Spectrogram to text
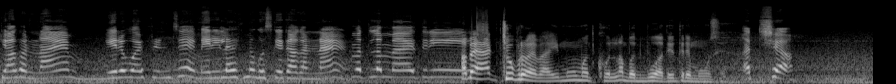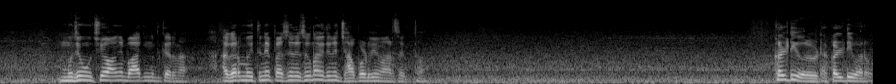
क्या करना है? मेरे बॉयफ्रेंड से? मेरी लाइफ में घुस के क्या करना है? मतलब मैं इतनी अबे हैट चुप रहो भाई मुँह मत खोलना बदबू आती है तेरे मुँह से। अच्छा। मुझे ऊँची आवाज़ में बात मत करना। अगर मैं इतने पैसे दे सकता हूँ इतने झापड़ भी मार सकता हूँ। कल्टी हो रहा बेटा कल्टी मारो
